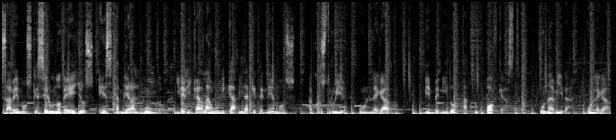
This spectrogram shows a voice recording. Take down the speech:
sabemos que ser uno de ellos es cambiar al mundo y dedicar la única vida que tenemos a construir un legado. Bienvenido a tu podcast, Una vida, un legado.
